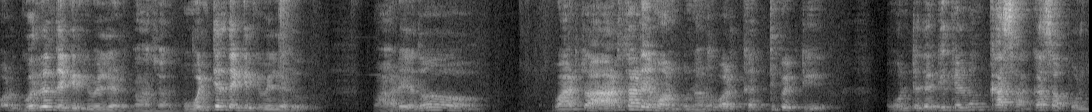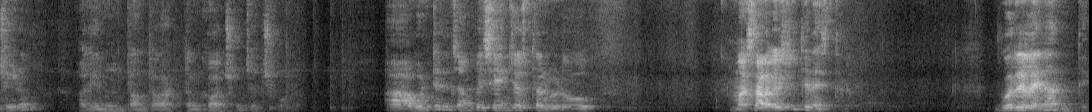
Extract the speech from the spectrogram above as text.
వాడు గొర్రెల దగ్గరికి వెళ్ళాడు. సారీ ఒంటెల దగ్గరికి వెళ్ళాడు. వాడు ఏదో వాడితో ఆడతాడేమో అనుకున్నాను. వాడు కత్తి పెట్టి ఒంటి దగ్గరికి వెళ్ళడం కస కస పొడి చేయడం అది అంత రక్తం కాచుకొని చచ్చిపోవడం. ఆ ఒంటిని చంపేసి ఏం చేస్తాడు వీడు? మసాలా వేసి తినేస్తాడు. గొర్రెలైనా అంతే.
